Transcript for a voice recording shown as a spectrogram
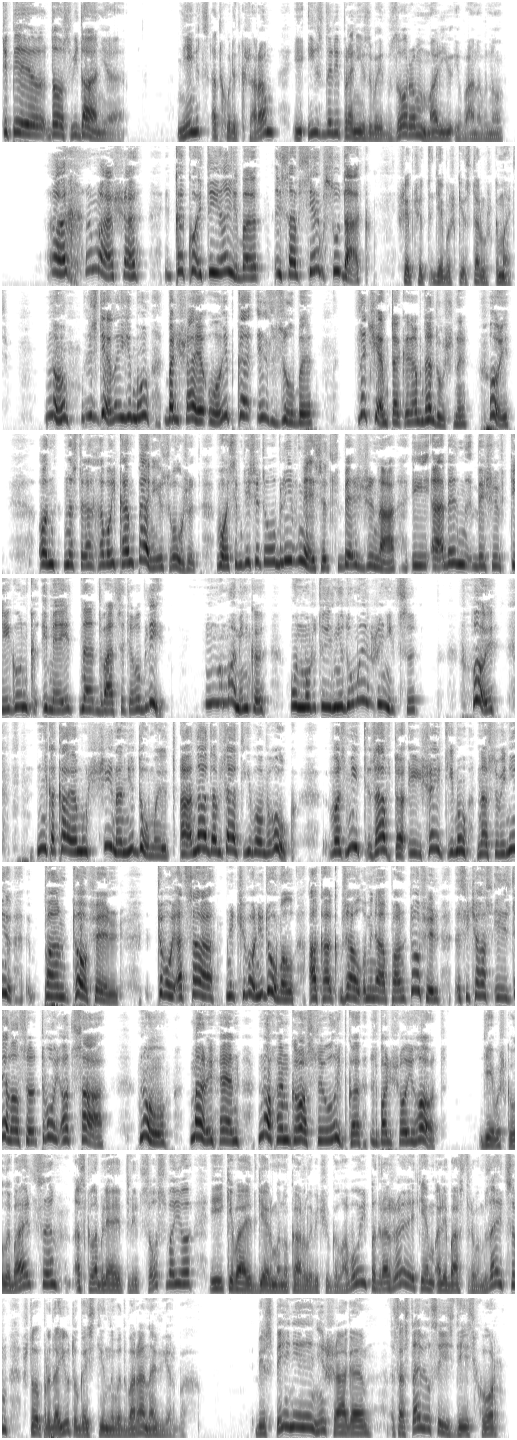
Теперь до свидания. Немец отходит к шарам и издали пронизывает взором Марию Ивановну. — Ах, Маша, какой ты рыба и совсем судак! — шепчет девушке старушка-мать. — Ну, сделай ему большая улыбка из зубы. Зачем так равнодушны? Ой, он на страховой компании служит, восемьдесят рублей в месяц без жена, и Абен Бешефтигунг имеет на двадцать рублей. Ну, маменька, он, может, и не думает жениться. Ой, никакая мужчина не думает, а надо взять его в рук. Возьмите завтра и шейт ему на сувенир пантофель, Твой отца ничего не думал, а как взял у меня пантофель, сейчас и сделался твой отца. Ну, Марихен, нохен гроссая улыбка с большой рот. Девушка улыбается, осклабляет лицо свое и кивает Герману Карловичу головой, подражая тем алебастровым зайцам, что продают у гостиного двора на вербах. Без пения ни шага, составился и здесь хор.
